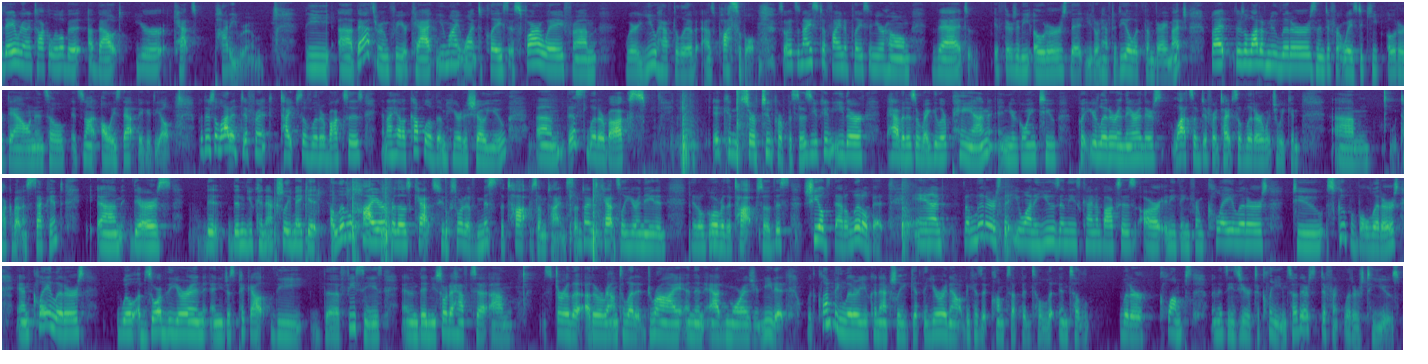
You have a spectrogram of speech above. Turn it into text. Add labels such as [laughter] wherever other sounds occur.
today we're going to talk a little bit about your cat's potty room. The uh, bathroom for your cat you might want to place as far away from where you have to live as possible. [laughs] So it's nice to find a place in your home that if there's any odors that you don't have to deal with them very much. But there's a lot of new litters and different ways to keep odor down and so it's not always that big a deal. But there's a lot of different types of litter boxes and I have a couple of them here to show you. Um, this litter box it can serve two purposes. You can either have it as a regular pan and you're going to put your litter in there and there's lots of different types of litter which we can um, talk about in a second. Um, there's the, then you can actually make it a little higher for those cats who sort of miss the top sometimes. Sometimes cats will urinate and it'll go over the top. So this shields that a little bit. And the litters that you want to use in these kind of boxes are anything from clay litters to scoopable litters. And clay litters will absorb the urine and you just pick out the, the feces and then you sort of have to um, stir the other around to let it dry and then add more as you need it. With clumping litter, you can actually get the urine out because it clumps up into, into litter clumps and it's easier to clean. So there's different litters to use.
